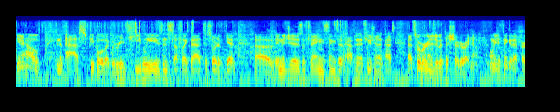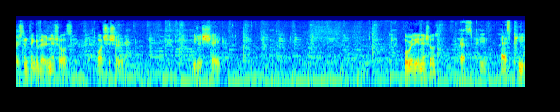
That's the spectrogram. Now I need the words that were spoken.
You know how in the past people like would read tea leaves and stuff like that to sort of get uh, images of things, things that have happened in the future and in the past. That's what we're going to do with this sugar right now. I want you to think of that person, think of their initials. Watch the sugar. We just shake. What were the initials? SP. SP.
